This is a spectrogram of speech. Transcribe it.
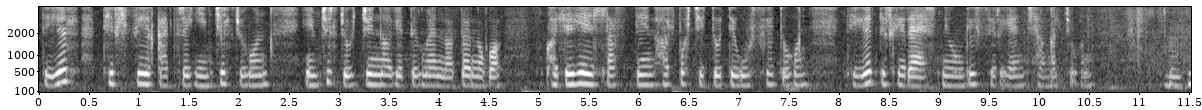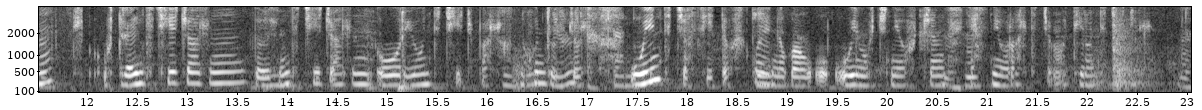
Тэгэл тэр хэсгийг газрыг эмчилж өгнө. Эмчилж өгж гинэ гэдэг маань одоо нөгөө коллаген эластин холбогч идүүдийг үүсгээд өгнө. Тэгээд тэрхээр арсны өнгийг сэргэн чангалж өгнө. Өтрөнд ч хийж болно, буйланд ч хийж болно, өөр юунд ч хийж болох, нөхөн төлжүүлэх, үеинд ч бас хийдэг байхгүй нөгөө үе мөчний өвчин, ясны ургалт ч юм уу тэр үнд ч хийж болно.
